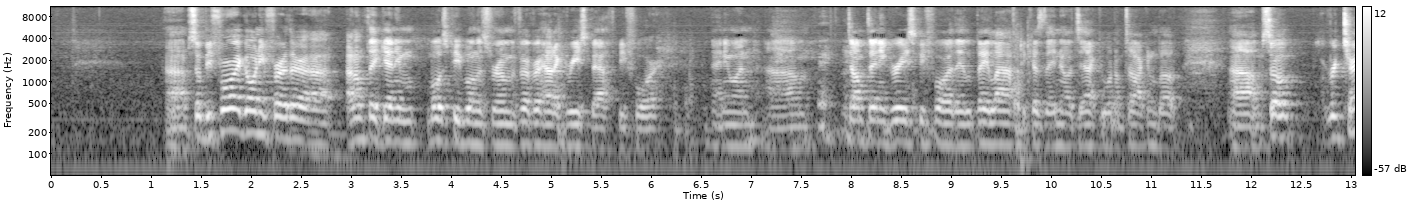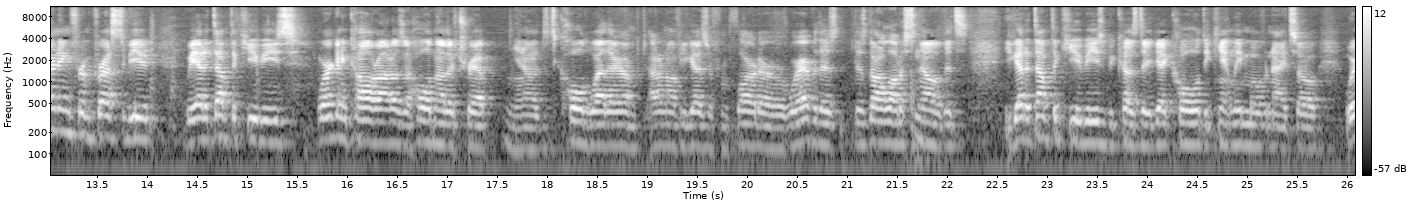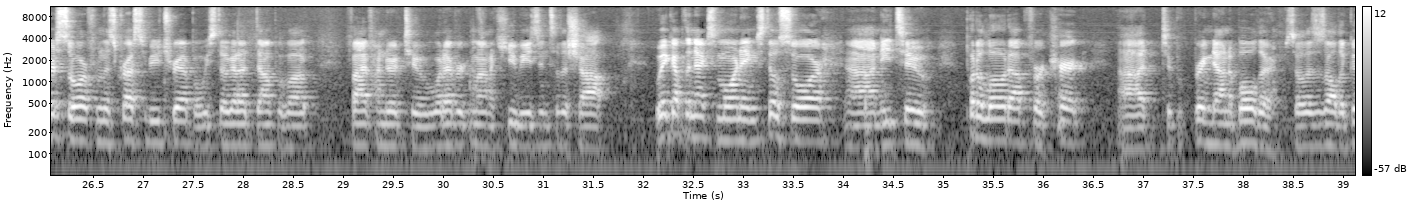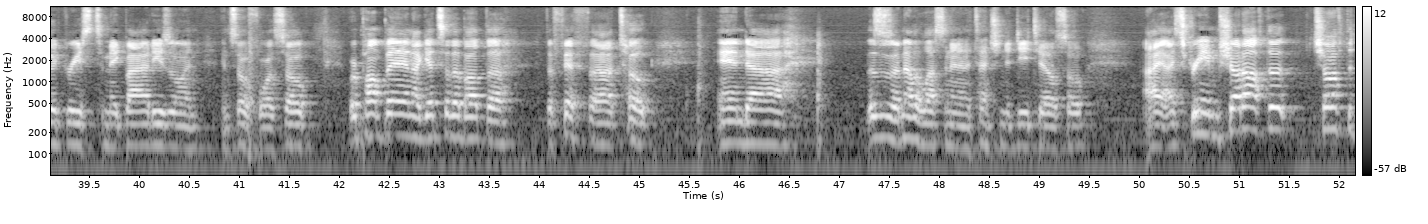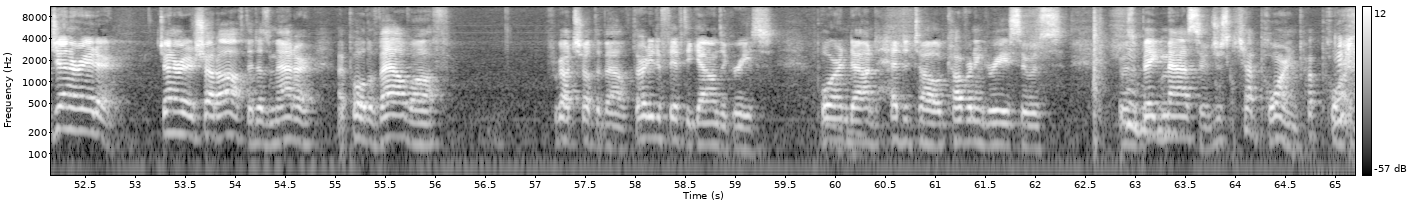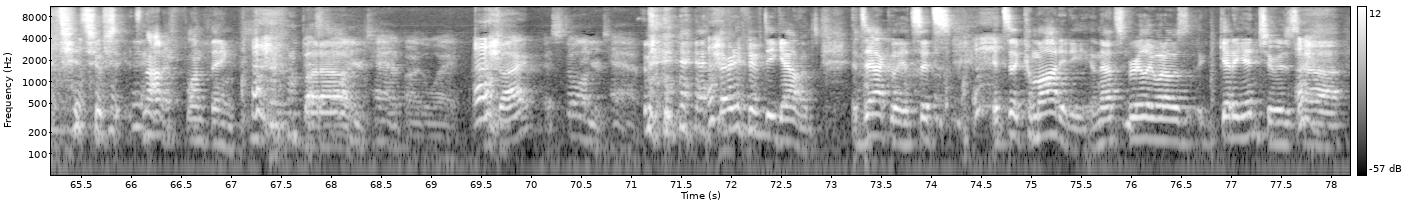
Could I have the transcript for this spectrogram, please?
Um, so before I go any further uh, I don't think any most people in this room have ever had a grease bath before. Anyone um, dumped any grease before? They, they laugh because they know exactly what I'm talking about. Um, so returning from Crested Butte, we had to dump the cubies. Working in Colorado is a whole nother trip. You know, it's cold weather. I'm, I do not know if you guys are from Florida or wherever there's there's not a lot of snow. That's you got to dump the cubies because they get cold. You can't leave them overnight. So we're sore from this Crested Butte trip, but we still got to dump about 500 to whatever amount of cubies into the shop. Wake up the next morning, still sore. Uh, need to put a load up for Kurt. Uh, to bring down a boulder. So this is all the good grease to make biodiesel and, and so forth. So we're pumping. I get to the, about the, the fifth uh, tote. And uh, this is another lesson in attention to detail. So I, I scream, shut off the, shut off the generator. Generator shut off, that doesn't matter. I pull the valve off. Forgot to shut the valve. 30 to 50 gallons of grease. Pouring down head to toe, covered in grease. It was it was a big mess. It just kept pouring, pouring. It's, it's, it's not a fun thing. But it's still uh, on your tab, by the way. Sorry. It's still on your tab. 30, 50 gallons. Exactly. It's it's it's a commodity, and that's really what I was getting into. Is uh,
